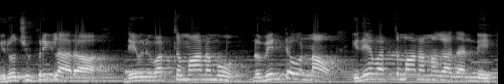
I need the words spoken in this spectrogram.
ఈరోజు ప్రియులారా దేవుని వర్తమానము నువ్వు వింటూ ఉన్నావు. ఇదే వర్తమానము కాదండి.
